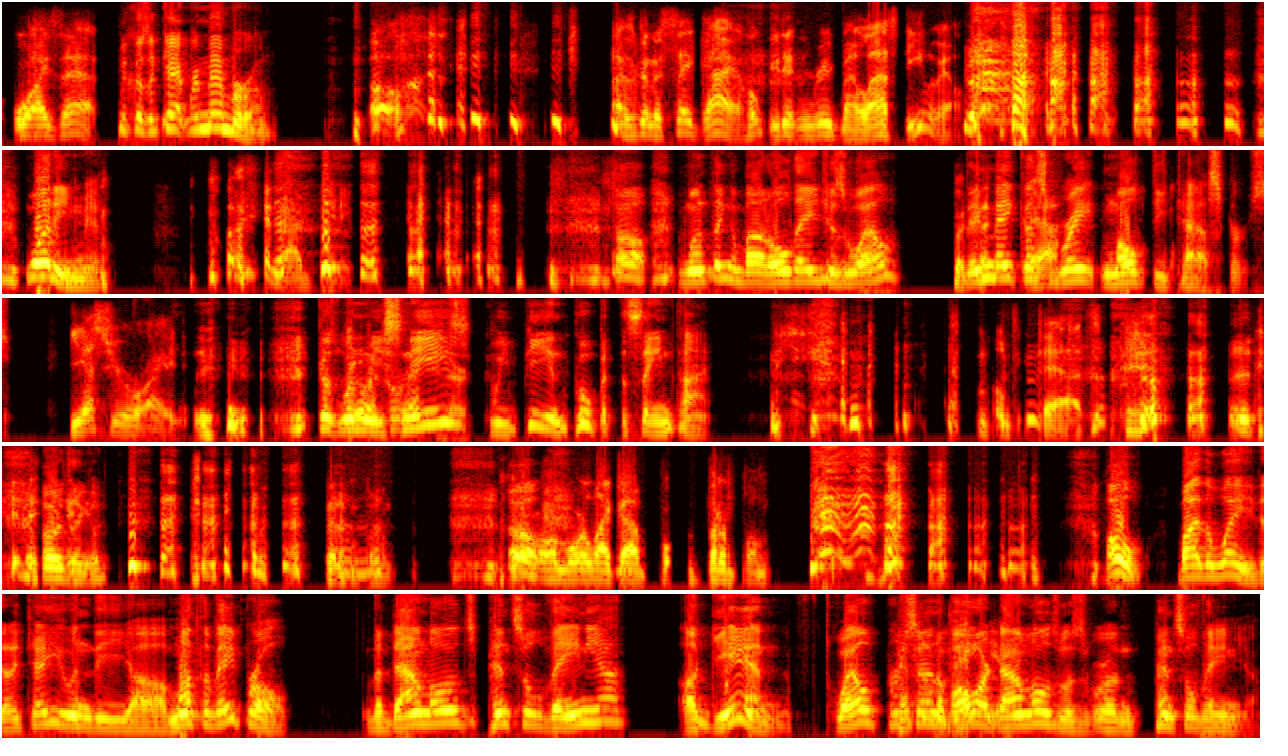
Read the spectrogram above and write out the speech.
Why is that? Because I can't remember them. Oh. I was going to say, Guy, I hope you didn't read my last email. what email? no, I'm kidding. Oh, one thing about old age as well, But they that- make us yeah. great multitaskers. Yes, you're right. Because when You we correct, sneeze, sir. we pee and poop at the same time. Multitask. or they go, oh, Or more like a ba-dum-bum. oh, by the way, did I tell you in the uh, month of April, the downloads, Pennsylvania, again, 12% of all our downloads was were in Pennsylvania.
